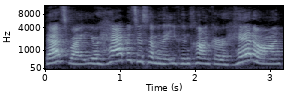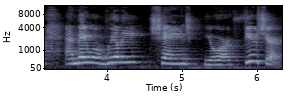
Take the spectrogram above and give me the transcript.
That's right. Your habits are something that you can conquer head on and they will really change your future.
